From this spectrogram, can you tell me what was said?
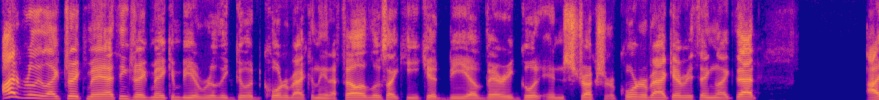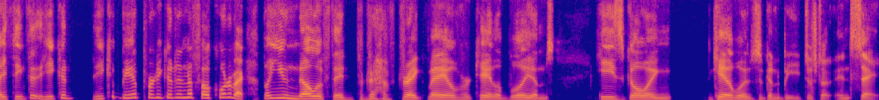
I really like Drake Maye. I think Drake Maye can be a really good quarterback in the NFL. It looks like he could be a very good in structure quarterback, everything like that. I think that he could he could be a pretty good NFL quarterback. But you know if they draft Drake Maye over Caleb Williams, he's going. Caleb Williams is going to be just insane.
